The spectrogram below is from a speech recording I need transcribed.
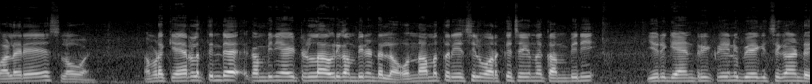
വളരെ സ്ലോ ആണ്. നമ്മുടെ കേരളത്തിന്റെ കമ്പനി ആയിട്ടുള്ള ഒരു കമ്പനി ഉണ്ടല്ലോ. ഒന്നാമത്തെ റീച്ചിൽ വർക്ക് ചെയ്യുന്ന കമ്പനി ഈ ഒരു ഗാൻഡ്രി ക്രെയിൻ ഉപയോഗിച്ച് കണ്ട്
